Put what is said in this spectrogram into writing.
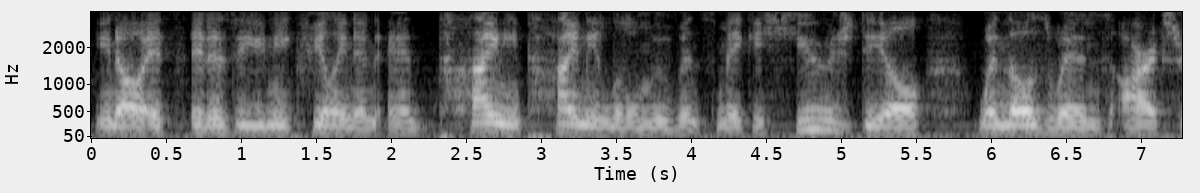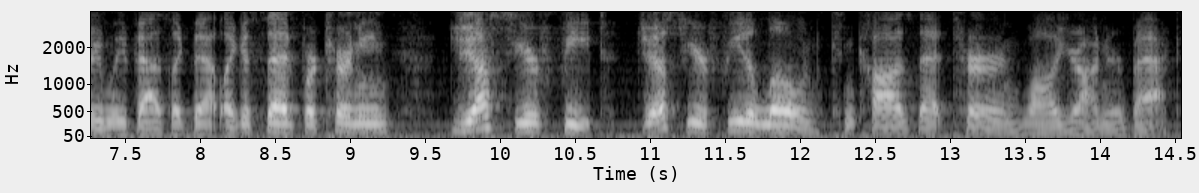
you know, it's it is a unique feeling, and, and tiny, tiny little movements make a huge deal when those winds are extremely fast like that. Like I said, for turning, just your feet, just your feet alone can cause that turn while you're on your back.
